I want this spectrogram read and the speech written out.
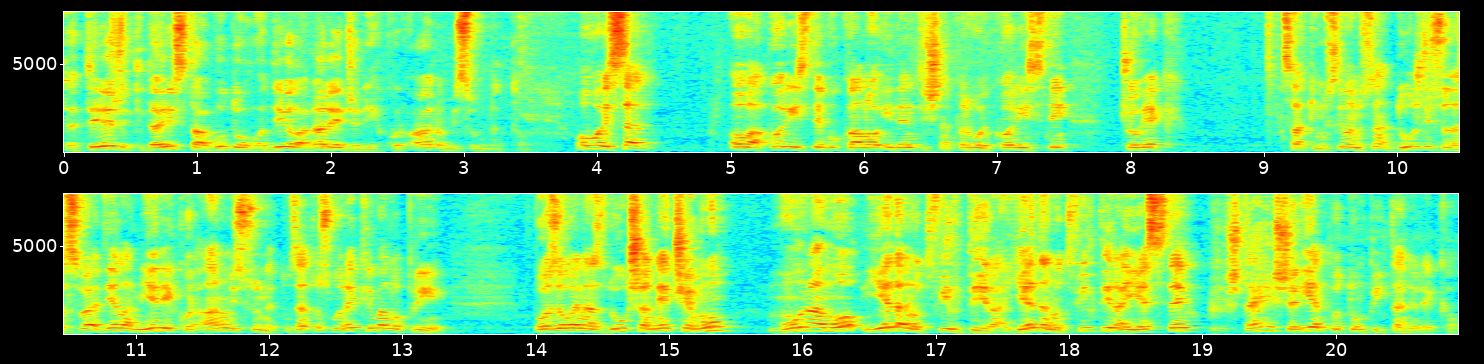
te težiti da ista budu od djela naređenih Kur'anom i sunnetom. Ovo je sad, ova korist je bukvalno identična prvoj koristi. Čovjek, svaki musliman i musliman, dužni su da svoja djela mjeri Kur'anom i sunnetom. Zato smo rekli malo prije, pozove nas duša nečemu, moramo, jedan od filtera, jedan od filtera jeste šta je šerijat po tom pitanju rekao.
